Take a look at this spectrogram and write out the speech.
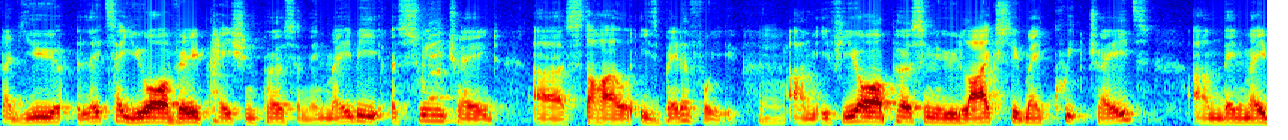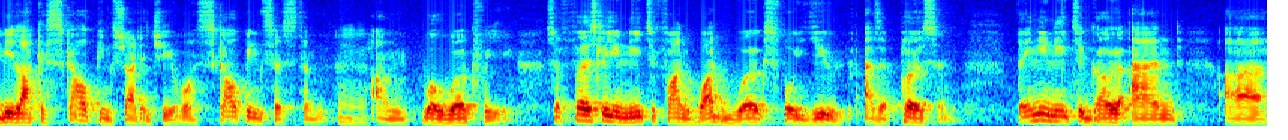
That you, let's say, you are a very patient person, then maybe a swing trade uh, style is better for you. Um, if you are a person who likes to make quick trades, um, then maybe like a scalping strategy or a scalping system um, will work for you. So, firstly, you need to find what works for you as a person. Then you need to go and, uh,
